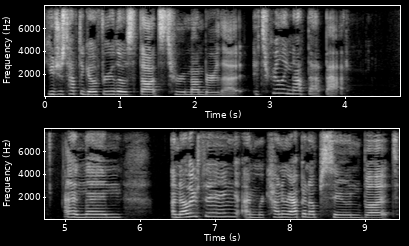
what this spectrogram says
you just have to go through those thoughts to remember that it's really not that bad. And then another thing, I'm kind of wrapping up soon, but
